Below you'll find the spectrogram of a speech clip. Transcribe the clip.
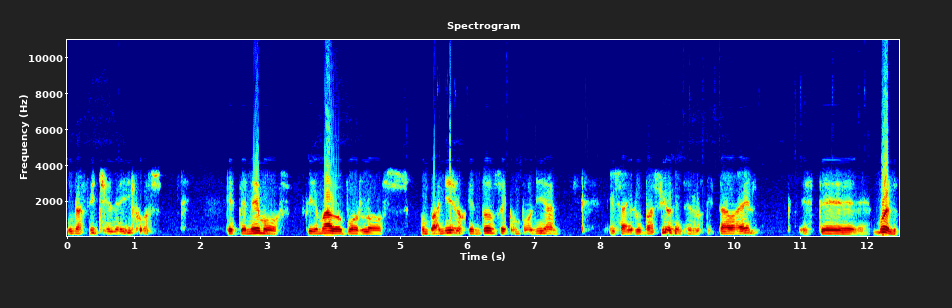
un afiche de hijos que tenemos firmado por los compañeros que entonces componían esa agrupación entre los que estaba él. Este, bueno,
